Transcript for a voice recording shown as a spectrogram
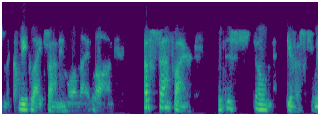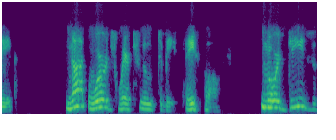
and the klieg lights on him all night long. Of sapphire, for this stone give us sleep. Not words whereto to be faithful, nor deeds that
